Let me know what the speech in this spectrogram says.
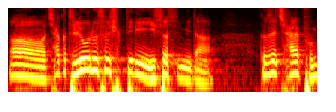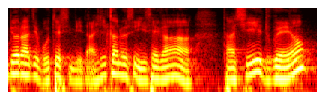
어, 자꾸 들려오는 소식들이 있었습니다. 그것을 잘 분별하지 못했습니다. 힐카누스 2세가 다시 누구예요?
